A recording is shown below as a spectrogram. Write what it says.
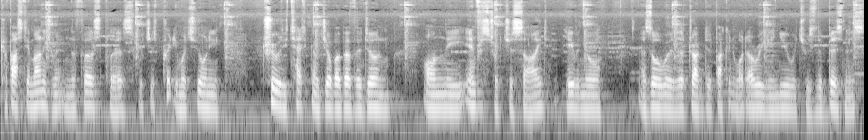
capacity management in the first place, which is pretty much the only truly technical job I've ever done on the infrastructure side, even though, as always, I dragged it back into what I really knew, which was the business.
